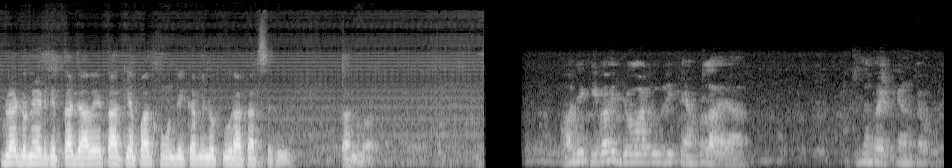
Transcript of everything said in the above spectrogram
ਬਲੱਡ ਡੋਨੇਟ ਕੀਤਾ ਜਾਵੇ ਤਾਂ ਕਿ ਆਪਾਂ ਖੂਨ ਦੀ ਕਮੀ ਨੂੰ ਪੂਰਾ ਕਰ ਸਕੀਏ। ਧੰਨਵਾਦ। ਹਾਂਜੀ ਕੀ ਭਾਈ ਜੋ ਅੱਜ ਤੁਸੀਂ ਕੈਂਪ ਲਾਇਆ ਕਿਹਨਾਂ ਬਾਈ ਕਹਿਣਾ ਚਾਹੋਗੇ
